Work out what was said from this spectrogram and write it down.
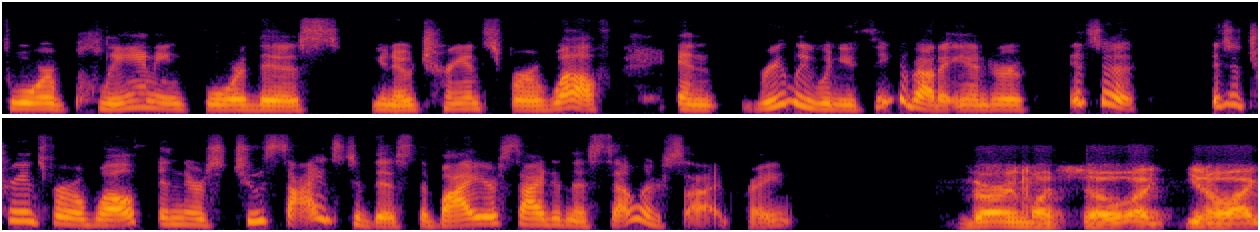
for planning for this you know transfer of wealth and really when you think about it andrew it's a it's a transfer of wealth and there's two sides to this the buyer side and the seller side right Very much so. I, you know, I,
